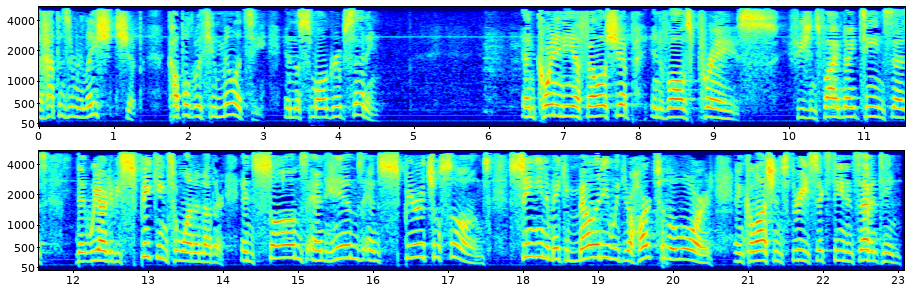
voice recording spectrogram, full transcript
That happens in relationship, coupled with humility in the small group setting. And koinonia fellowship involves praise. Ephesians 5:19 says that we are to be speaking to one another in psalms and hymns and spiritual songs, singing and making melody with your heart to the Lord. And Colossians 3:16 and 17.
